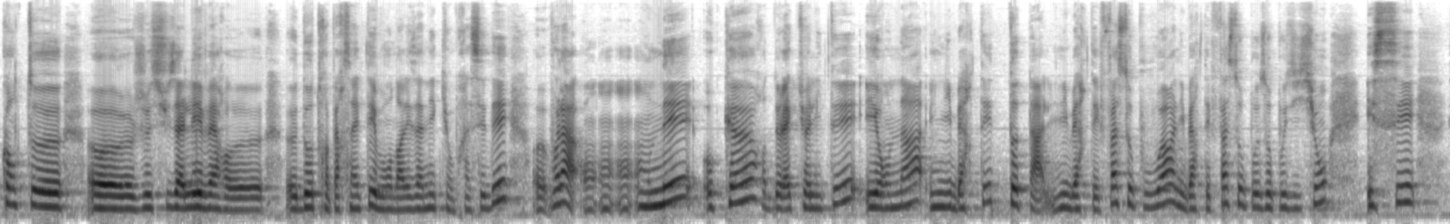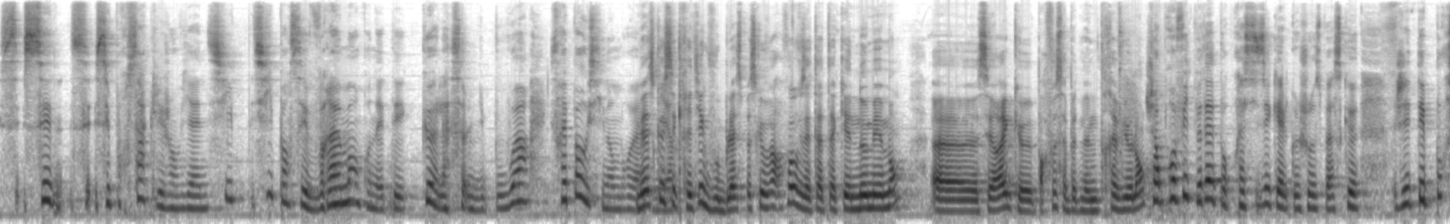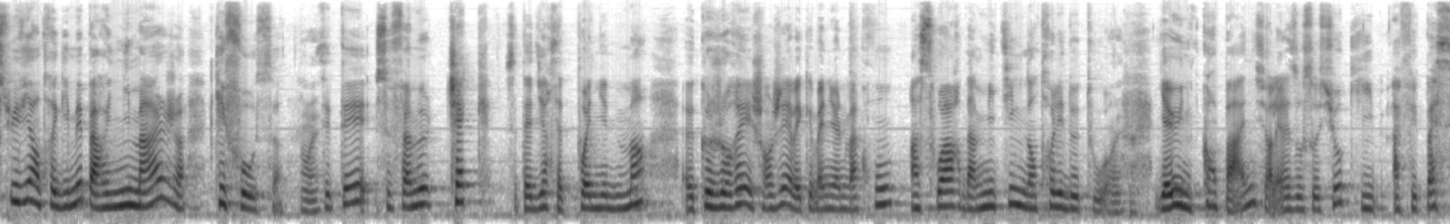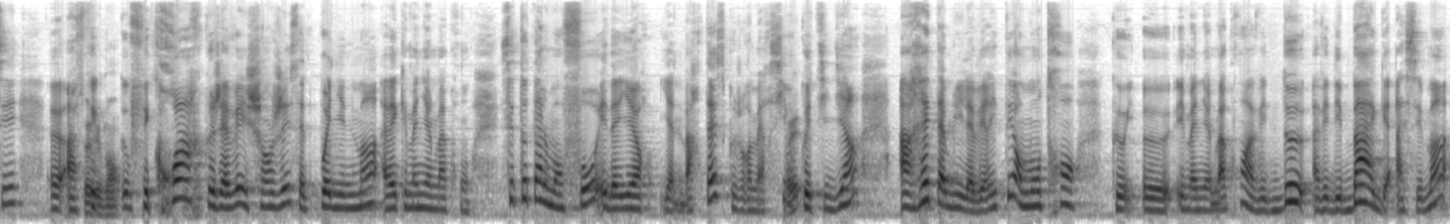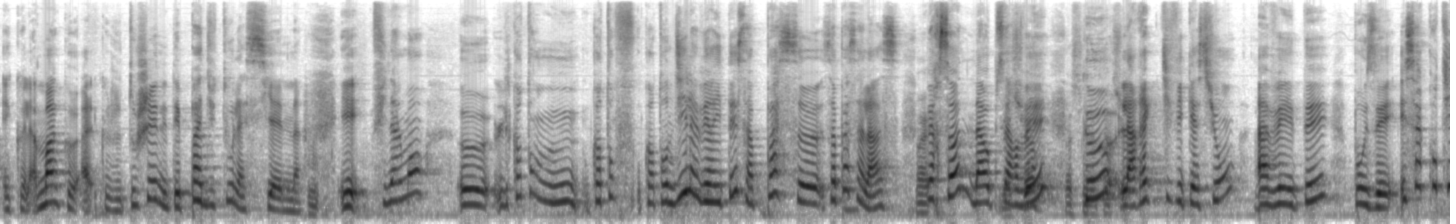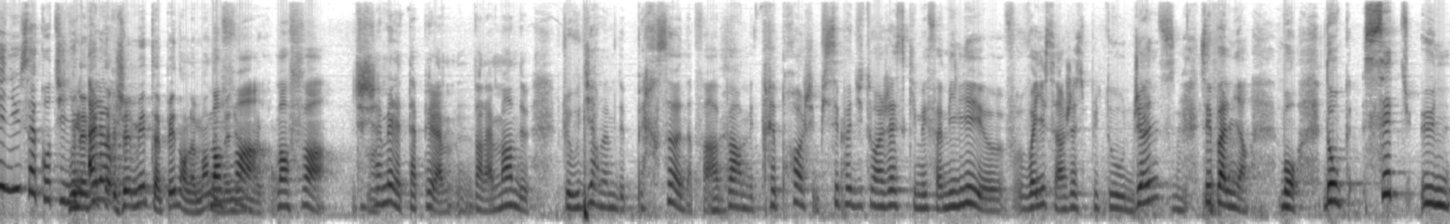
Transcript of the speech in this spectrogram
quand je suis allée vers d'autres personnalités, bon, dans les années qui ont précédé, voilà, on, on est au cœur de l'actualité et on a une liberté totale, une liberté face au pouvoir, une liberté face aux oppositions. Et c'est c'est pour ça que les gens viennent. S'ils pensaient vraiment qu'on n'était que à la solde du pouvoir, ils ne seraient pas aussi nombreux. Mais est-ce que ces critiques vous blessent? Parce que parfois vous êtes attaqué nommément. Euh, c'est vrai que parfois ça peut être même très violent. J'en profite peut-être pour préciser quelque chose parce que j'ai été poursuivie entre guillemets par une image qui est fausse. C'était ce fameux check c'est-à-dire cette poignée de main euh, que j'aurais échangée avec Emmanuel Macron un soir d'un meeting d'entre les deux tours. Il y a eu une campagne sur les réseaux sociaux qui a fait passer, euh, a fait, croire que j'avais échangé cette poignée de main avec Emmanuel Macron. C'est totalement faux. Et d'ailleurs, Yann Barthès, que je remercie au quotidien, a rétabli la vérité en montrant que euh, Emmanuel Macron avait, deux, avait des bagues à ses mains et que la main que, que je touchais n'était pas du tout la sienne. Mm. Et finalement, euh, quand, on, quand, on, quand on dit la vérité, ça passe, ça passe à l'as. Personne n'a observé que la rectification avait été posée. Et ça continue, ça continue. Vous n'avez jamais tapé dans la main d'Emmanuel enfin, Macron Mais enfin, j'ai jamais la tapé dans la main de, je vais vous dire même de personne, enfin à part mes très proches. Et puis c'est pas du tout un geste qui m'est familier. Euh, vous voyez, c'est un geste plutôt Jones, mm. c'est pas le mien. Bon, donc c'est une,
